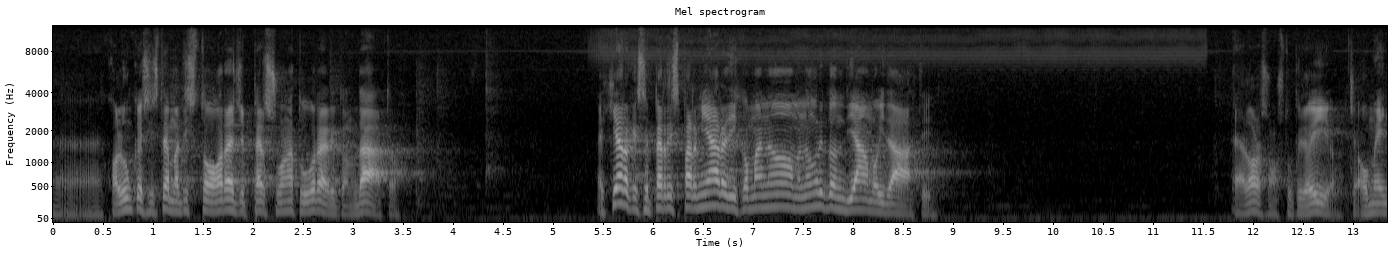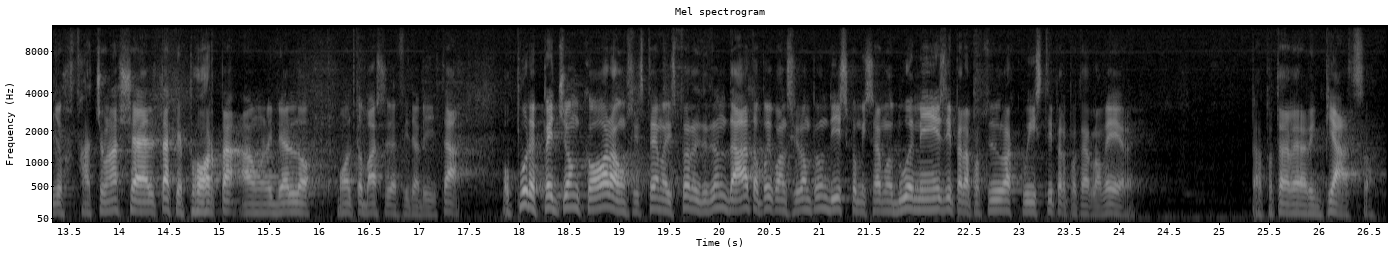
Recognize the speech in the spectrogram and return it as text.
eh, qualunque sistema di storage per sua natura è ridondato. È chiaro che se per risparmiare dico ma no, ma non ridondiamo i dati, e allora sono stupido io, cioè, o meglio faccio una scelta che porta a un livello molto basso di affidabilità. Oppure peggio ancora, un sistema di storia ridondato, poi quando si rompe un disco mi servono due mesi per la procedura acquisti per poterlo avere, per poter avere rimpiazzo.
